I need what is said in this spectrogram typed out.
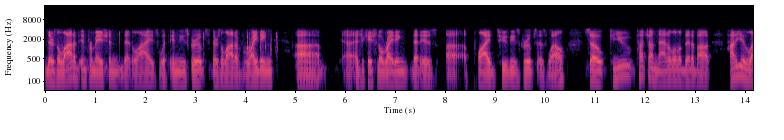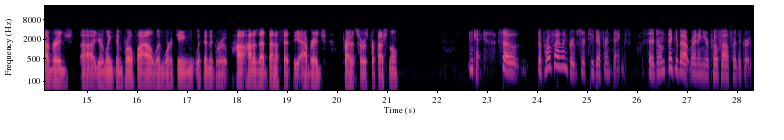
there's a lot of information that lies within these groups. There's a lot of writing, uh, uh, educational writing that is uh, applied to these groups as well. So, can you touch on that a little bit about how do you leverage uh, your LinkedIn profile when working within a group? How, how does that benefit the average private service professional? Okay, so the profiling groups are two different things. So, don't think about running your profile for the group.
